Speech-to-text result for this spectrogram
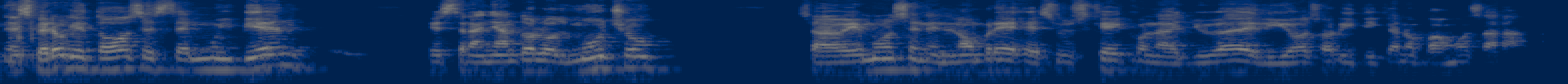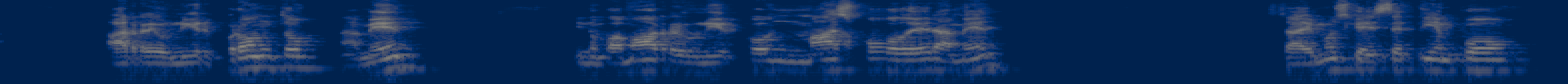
espero que todos estén muy bien, extrañándolos mucho. Sabemos en el nombre de Jesús que con la ayuda de Dios ahorita nos vamos a, a reunir pronto, amén. Y nos vamos a reunir con más poder, amén. Sabemos que este tiempo,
